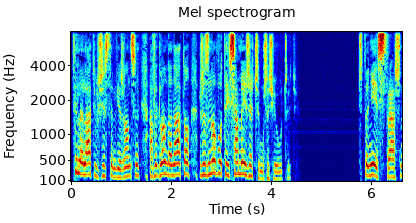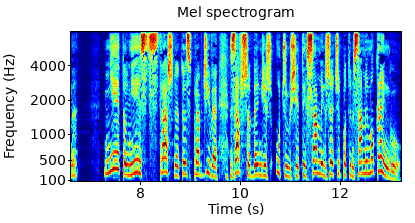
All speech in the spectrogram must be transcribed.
Tyle lat już jestem wierzący, a wygląda na to, że znowu tej samej rzeczy muszę się uczyć. Czy to nie jest straszne? Nie, to nie jest straszne, to jest prawdziwe. Zawsze będziesz uczył się tych samych rzeczy po tym samym okręgu.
